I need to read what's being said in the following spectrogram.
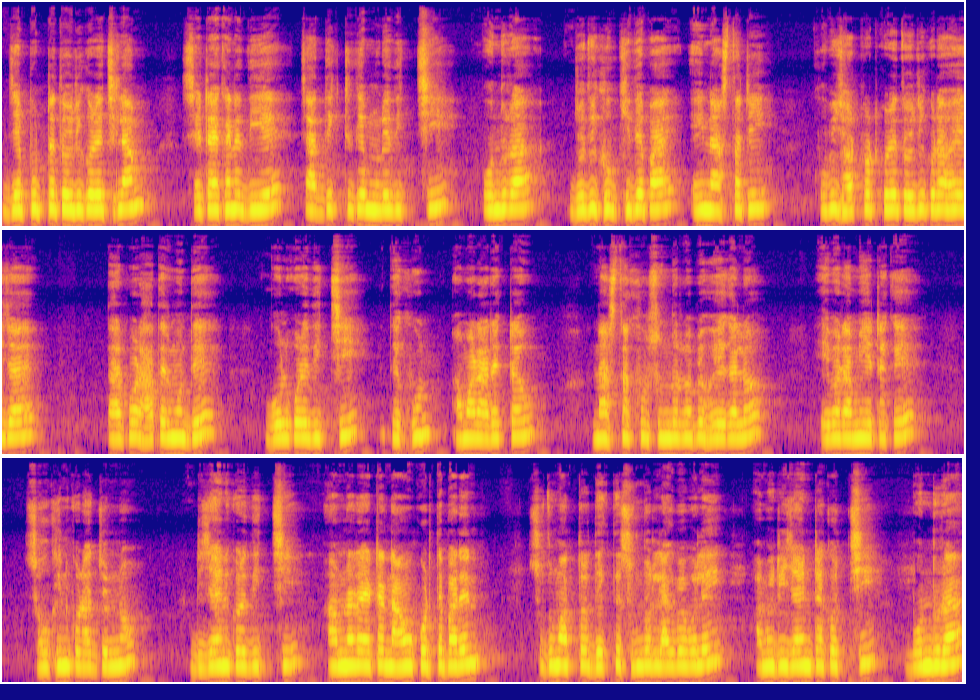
যে পুরটা তৈরি করেছিলাম, সেটা এখানে দিয়ে চারদিক থেকে মুড়ে দিচ্ছি। বন্ধুরা, যদি খুব খিদে পায়, এই নাস্তাটি খুবই ঝটপট করে তৈরি করা হয়ে যায়। তারপর হাতের মধ্যে গোল করে দিচ্ছি। দেখুন আমার আরেকটাও নাস্তা খুব সুন্দরভাবে হয়ে গেল। এবার আমি এটাকে শৌখিন করার জন্য ডিজাইন করে দিচ্ছি। আপনারা এটা নাও করতে পারেন। শুধুমাত্র দেখতে সুন্দর লাগবে বলেই আমি ডিজাইনটা করছি। বন্ধুরা,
